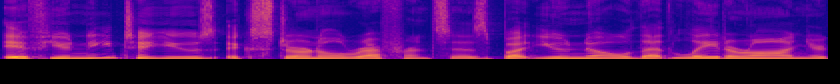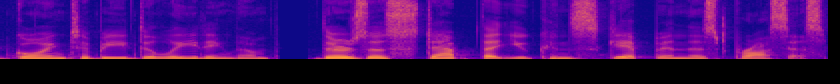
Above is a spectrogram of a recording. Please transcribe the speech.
If you need to use external references, but you know that later on you're going to be deleting them, there's a step that you can skip in this process.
